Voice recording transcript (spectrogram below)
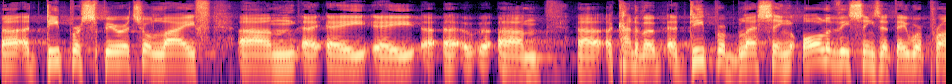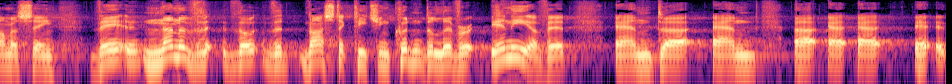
uh, a deeper spiritual life, um, a, a, a, um, a, kind of a, deeper blessing, all of these things that they were promising, they, none of the, the, the Gnostic teaching couldn't deliver any of it. And, uh, and uh, uh, uh, Eh, eh,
